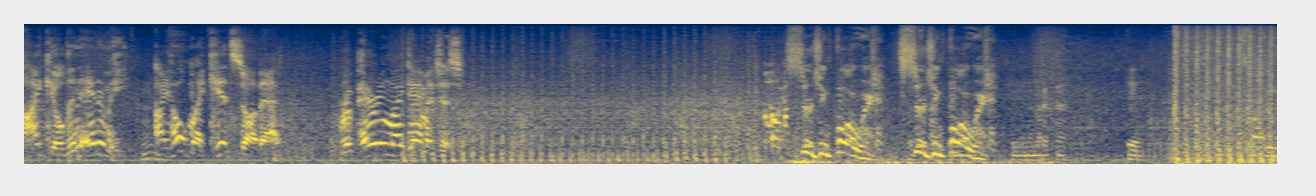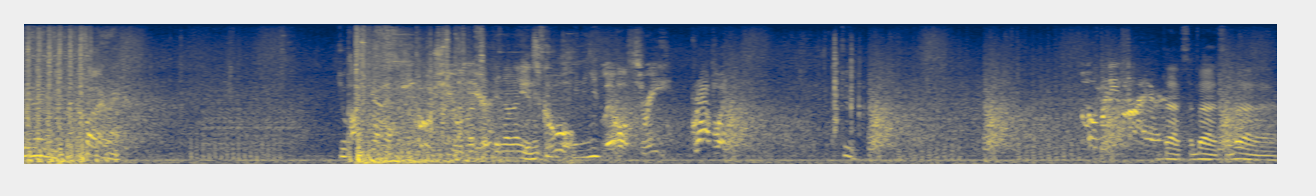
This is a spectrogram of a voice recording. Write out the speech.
I killed an enemy. I hope my kids saw that. Repairing my damages. Searching forward. Searching forward. Gimana mereka? Tuh ya. Spotted an enemy. Firing. I've got an Evo shield here. It's cool. Level 3. Grappling. Opening fire. Sabar, sabar, sabar.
